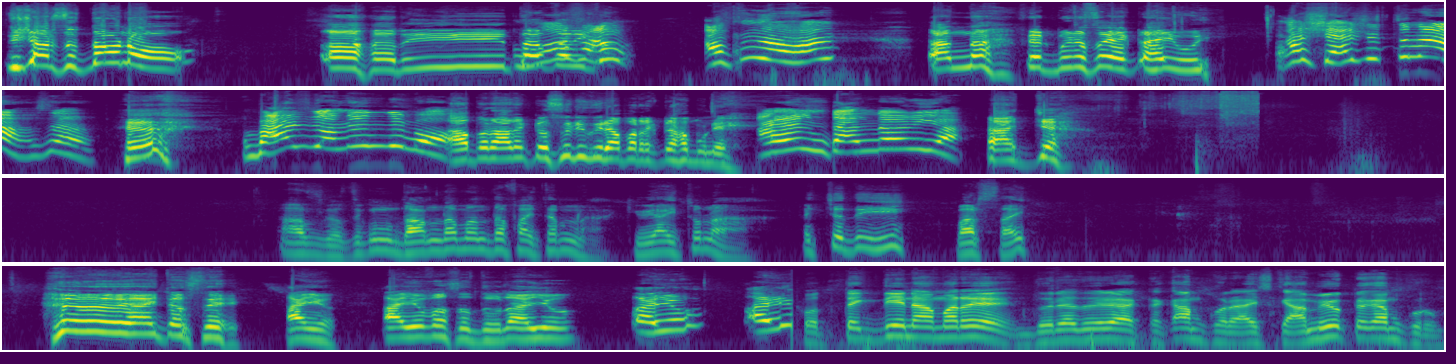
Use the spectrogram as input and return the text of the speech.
তুই সারছ না আরে তাড়াতাড়ি আর না পেট বেড়েছে একটা হাই ওই। আর শেষ হচ্ছে না স্যার। হ্যাঁ? বাড়ি জানেন দিব। আবার আরেকটা চুরি করে আবার একটা হামুনে। আইন দান্দারিয়া আচ্ছা। আজ গাছে কোনো দান্দা মান্দা পাইতাম না কেউ আইতো না। আচ্ছা দিই বারসাই আইতাছে। আয়ো আয়ো বাসো দূর আয়ো আয়ো আয়ো। প্রত্যেক দিন আমারে ধরে ধরে একটা কাম করে আজকে আমিও একটা কাম করুম।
